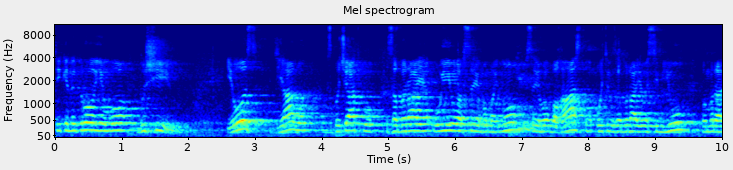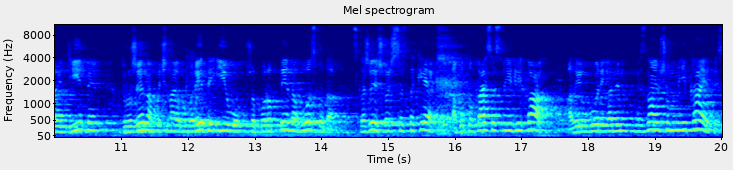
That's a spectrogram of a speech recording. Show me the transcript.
тільки не трогай його душі. І ось дьявол спочатку забирає у Іова все його майно, все його багатство, потім забирає його сім'ю, помирають діти. Дружина починає говорити Іову, що поробти на Господа, скажи, що ж це таке, або покайся в своїх гріхах. Але Іов говорить, я не, не знаю, в чому мені каятись,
